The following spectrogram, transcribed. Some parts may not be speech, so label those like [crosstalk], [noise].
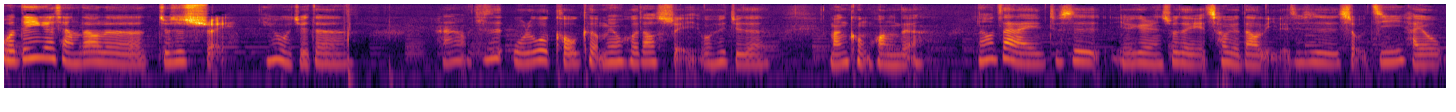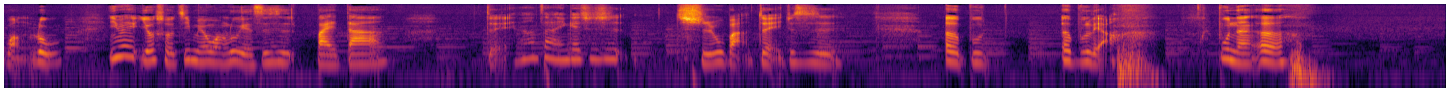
我第一个想到了就是水因为我觉得还好就是我如果口渴没有喝到水我会觉得蛮恐慌的。然后再来就是有一个人说的也超有道理的就是手机还有网络因为有手机没有网络也是是百搭。对然后再来应该就是食物吧对就是饿不饿不了 [laughs] 不能饿。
